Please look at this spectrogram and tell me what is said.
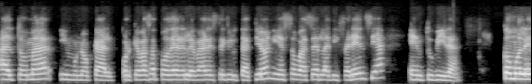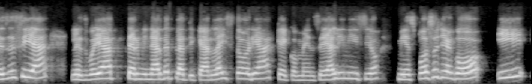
al tomar inmunocal, porque vas a poder elevar este glutatión y eso va a ser la diferencia en tu vida. Como les decía, les voy a terminar de platicar la historia que comencé al inicio. Mi esposo llegó y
